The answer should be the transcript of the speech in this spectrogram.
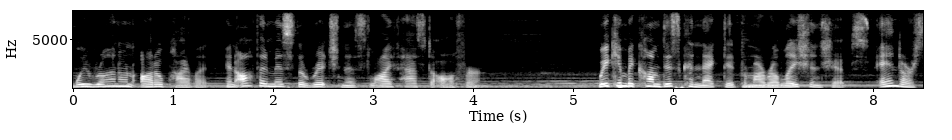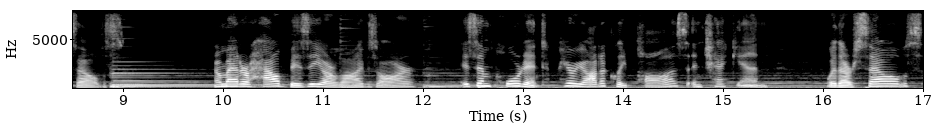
we run on autopilot and often miss the richness life has to offer. We can become disconnected from our relationships and ourselves. No matter how busy our lives are, it's important to periodically pause and check in with ourselves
